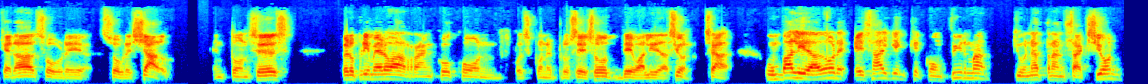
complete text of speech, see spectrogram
que era sobre, sobre Shadow. Entonces, pero primero arranco con, pues, con el proceso de validación. O sea, un validador es alguien que confirma que una transacción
